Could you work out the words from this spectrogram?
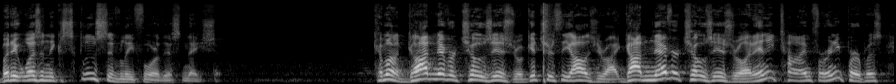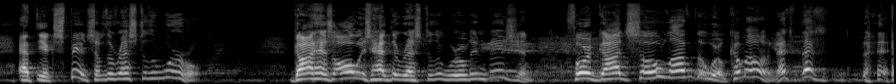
but it wasn't exclusively for this nation. Come on, God never chose Israel. Get your theology right. God never chose Israel at any time for any purpose at the expense of the rest of the world. God has always had the rest of the world in vision. For God so loved the world. Come on, that's, that's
